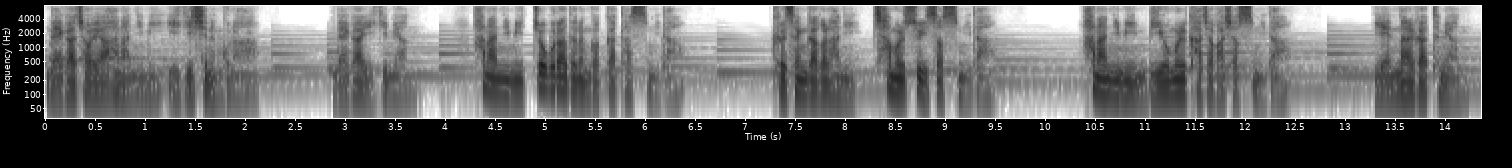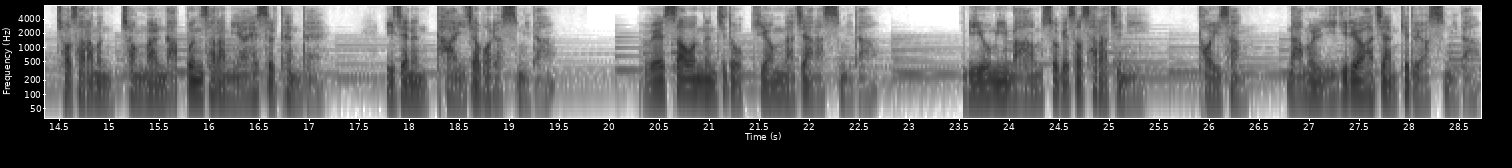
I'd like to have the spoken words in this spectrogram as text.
내가 져야 하나님이 이기시는구나. 내가 이기면 하나님이 쪼그라드는 것 같았습니다. 그 생각을 하니 참을 수 있었습니다. 하나님이 미움을 가져가셨습니다. 옛날 같으면 저 사람은 정말 나쁜 사람이야 했을 텐데, 이제는 다 잊어버렸습니다. 왜 싸웠는지도 기억나지 않았습니다. 미움이 마음속에서 사라지니 더 이상 남을 이기려 하지 않게 되었습니다.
